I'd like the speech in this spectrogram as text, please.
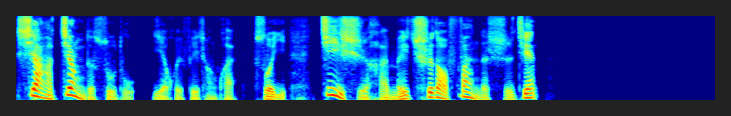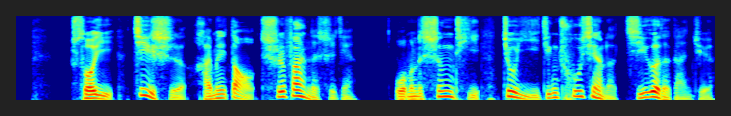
下降的速度也会非常快，所以即使还没吃到饭的时间，所以即使还没到吃饭的时间。我们的身体就已经出现了饥饿的感觉，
